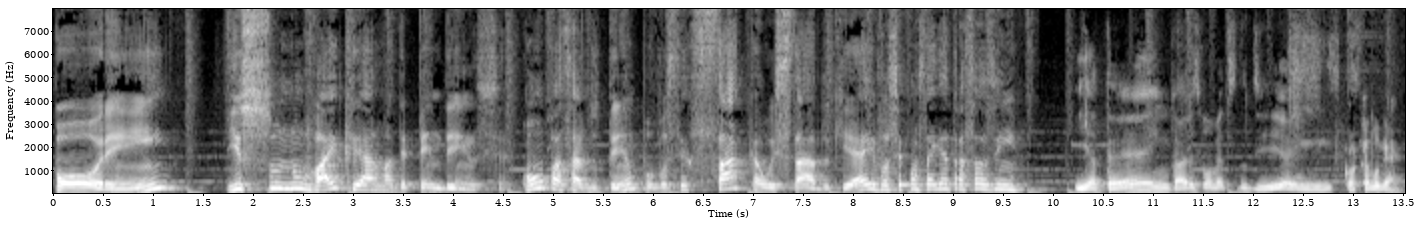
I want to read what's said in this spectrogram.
Porém, isso não vai criar uma dependência. Com o passar do tempo, você saca o estado que é e você consegue entrar sozinho. E até em vários momentos do dia, em qualquer lugar.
